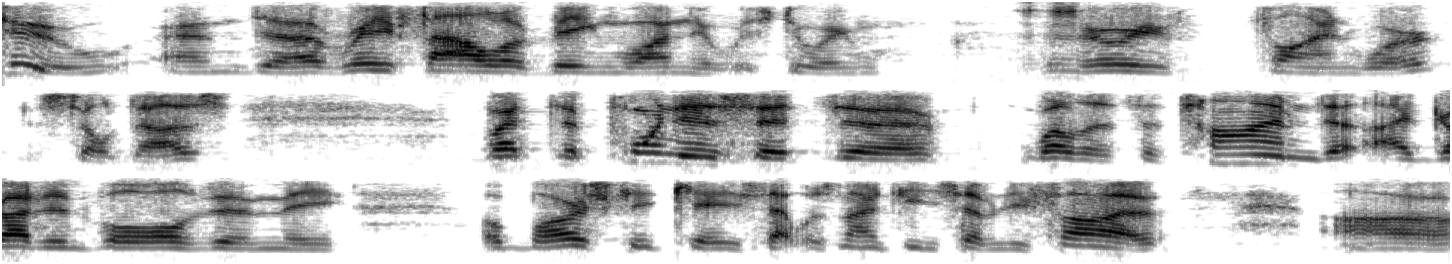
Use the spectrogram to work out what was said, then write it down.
too, and uh, Ray Fowler being one who was doing mm-hmm. very fine work, still does. But the point is that, uh, well, at the time that I got involved in the O'Barski case, that was 1975, uh,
